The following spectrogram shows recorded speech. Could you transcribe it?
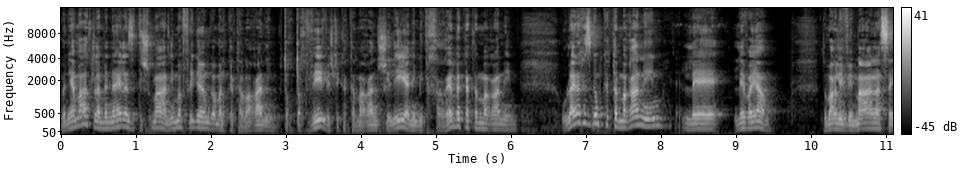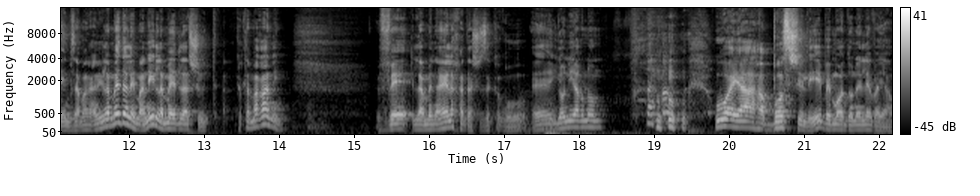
ואני אמרתי למנהל הזה, תשמע, אני מפליג היום גם על קטמרנים. בתור תחביב, יש לי קטמרן שלי, אני מתחרה בקטמרנים. אולי נכניס גם קטמרנים ללב הים. אז הוא אמר לי, ומה נעשה עם זה? אמרתי, אני אלמד עליהם, אני אלמד להשיט קטמרנים. ולמנהל החדש הזה קראו אה, יוני ארנון. הוא היה הבוס שלי במועדוני לב הים.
